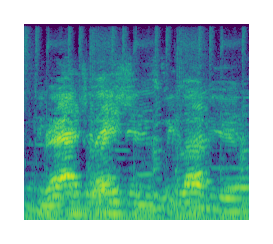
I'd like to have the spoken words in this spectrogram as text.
Congratulations, we love you.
